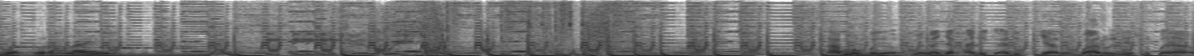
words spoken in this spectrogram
buat orang lain. Saya mau mengajak adik-adik yang baru ini supaya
